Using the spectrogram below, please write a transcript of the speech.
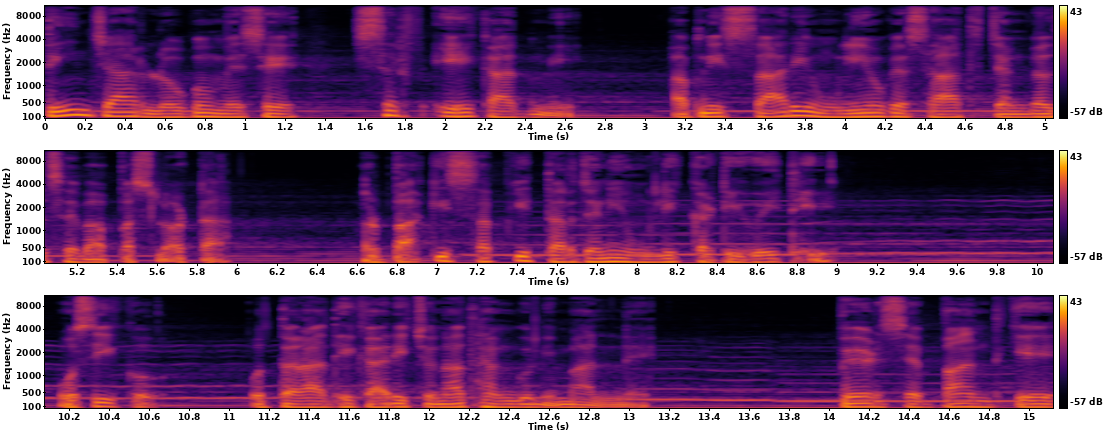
तीन चार लोगों में से सिर्फ़ एक आदमी अपनी सारी उंगलियों के साथ जंगल से वापस लौटा और बाकी सबकी तर्जनी उंगली कटी हुई थी। उसी को उत्तराधिकारी चुना था अंगुली माल ने। पेड़ से बाँध के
